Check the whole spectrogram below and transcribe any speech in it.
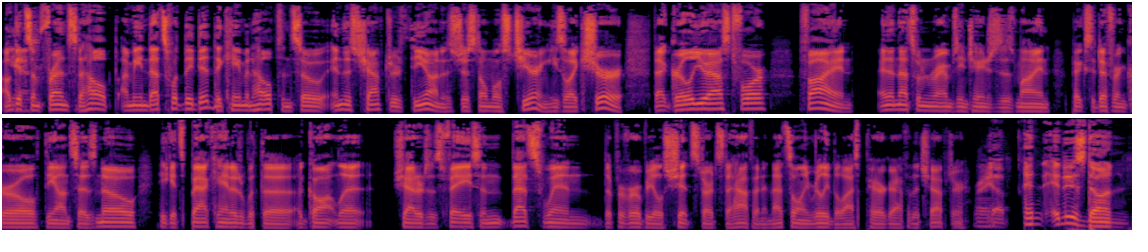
I'll Yeah. get some friends to help." I mean, that's what they did. They came and helped. And so, in this chapter, Theon is just almost cheering. He's like, "Sure, that girl you asked for, fine." And then that's when Ramsay changes his mind, picks a different girl. Theon says no. He gets backhanded with a, a gauntlet, shatters his face, and that's when the proverbial shit starts to happen. And that's only really the last paragraph of the chapter. Right. Yeah, and it is done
